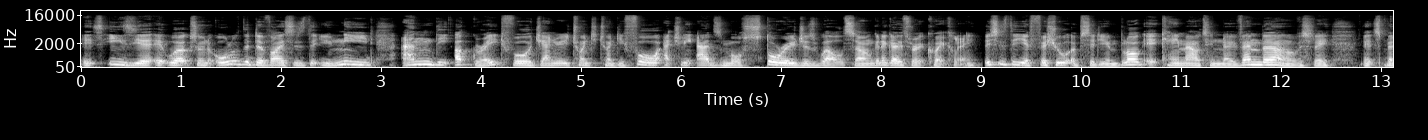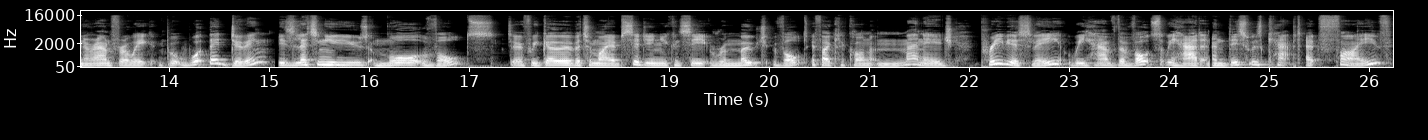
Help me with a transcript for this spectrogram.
it's easier, it works on all of the devices that you need, and the upgrade for January 2024 actually adds more storage as well. So I'm going to go through it quickly. This is the official Obsidian blog. It came out in November. Obviously, it's been around for a week, but what they're doing is letting you use more vaults. So if we go over to my Obsidian, you can see remote vault. If I click on manage, previously we have the vaults that we had, and this was capped at five.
